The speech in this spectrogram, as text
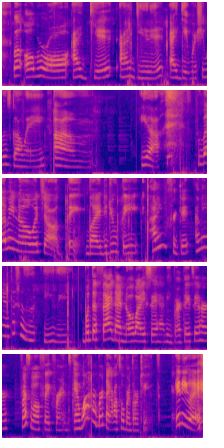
but overall, I get, I get it. I get where she was going. Um, yeah. Let me know what y'all think. Like, did you think? How do you forget? I mean, I guess it's easy. But the fact that nobody said happy birthday to her, first of all, fake friends. And why her birthday October 13th? Anyway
